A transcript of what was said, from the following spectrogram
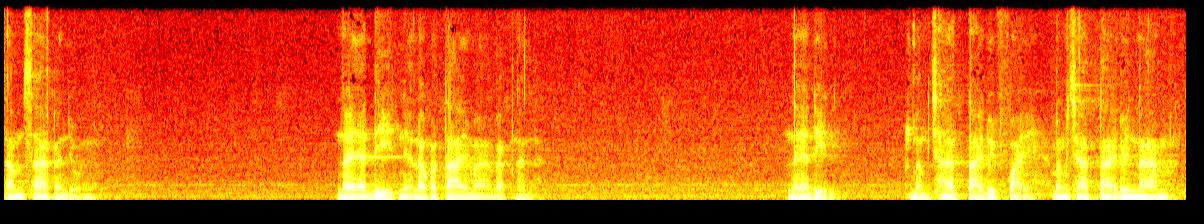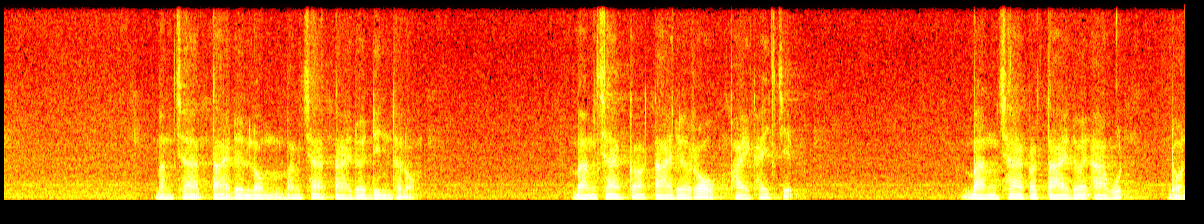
ซ้ำซากกันอยู่ ในอดีตเนี่ยเราก็ตายมาแบบนั้น ในอดีต บางชาติตายด้วยไฟ บางชาติตายด้วยน้ำบางชาติตายด้วยลม บางชาติตายด้วยดินถล่มบางชาติก็ตายด้วยโรคภัยไข้เจ็บ บางชาติก็ตายด้วยอาวุธ โดน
